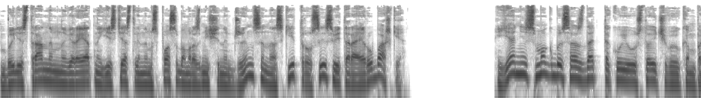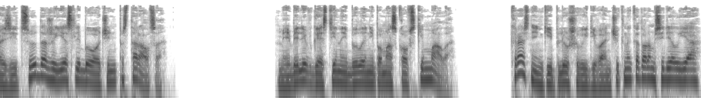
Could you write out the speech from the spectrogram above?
были странным, но, вероятно, естественным способом размещены джинсы, носки, трусы, свитера и рубашки. Я не смог бы создать такую устойчивую композицию, даже если бы очень постарался. Мебели в гостиной было не по-московски мало. Красненький плюшевый диванчик, на котором сидел я,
